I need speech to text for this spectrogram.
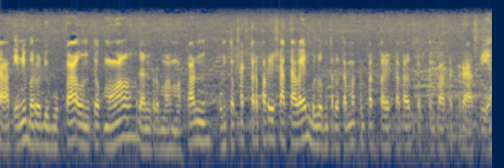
saat ini baru dibuka untuk mall dan rumah makan. Untuk sektor pariwisata lain belum terutama tempat pariwisata untuk tempat rekreasi ya.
